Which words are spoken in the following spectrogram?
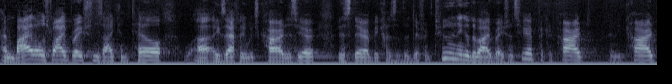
And by those vibrations, I can tell uh, exactly which card is here is there because of the different tuning of the vibrations. Here, pick a card, any card.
